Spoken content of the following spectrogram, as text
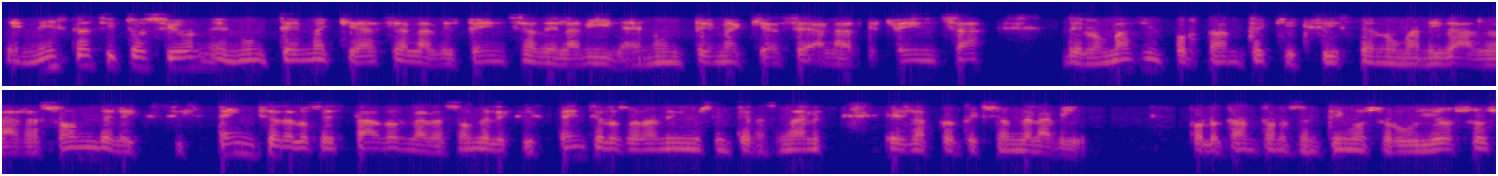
en esta situación, en un tema que hace a la defensa de la vida, en un tema que hace a la defensa de lo más importante que existe en la humanidad. La razón de la existencia de los estados, la razón de la existencia de los organismos internacionales es la protección de la vida. Por lo tanto, nos sentimos orgullosos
